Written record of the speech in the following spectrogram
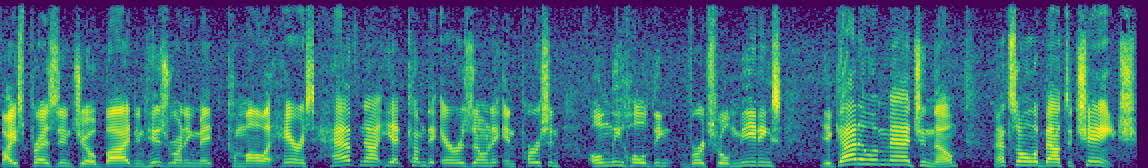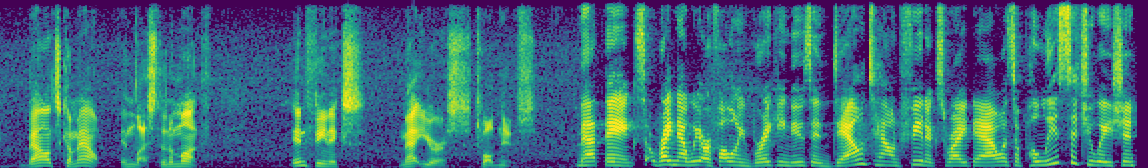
Vice President Joe Biden and his running mate Kamala Harris have not yet come to Arizona in person only holding virtual meetings. You got to imagine, though, that's all about to change. Ballots come out in less than a month. In Phoenix, Matt Yurus, 12 News. Matt, thanks. Right now, we are following breaking news in downtown Phoenix right now as a police situation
